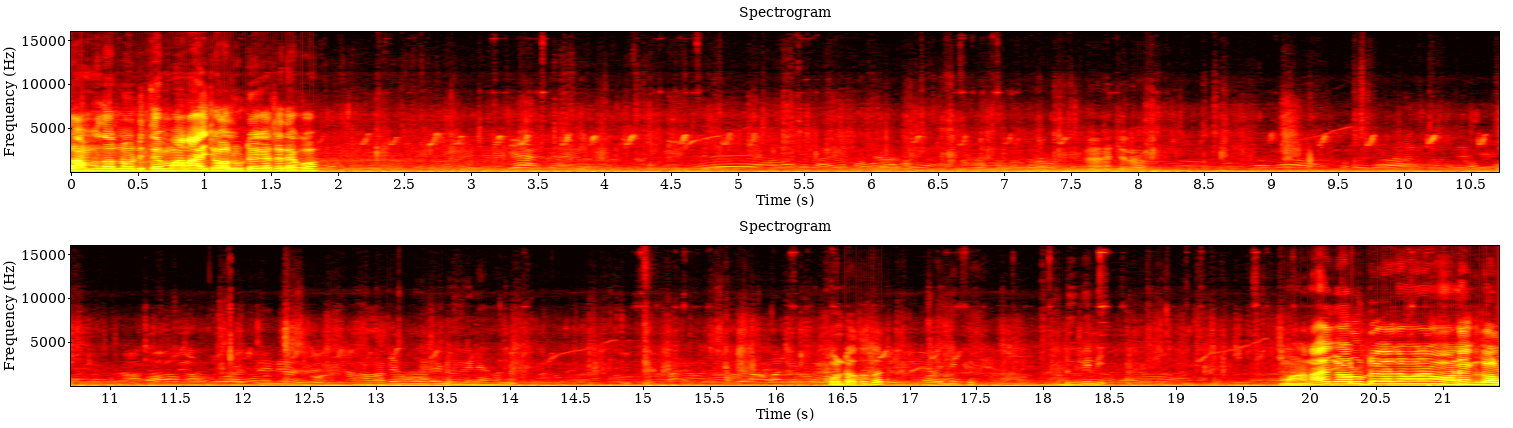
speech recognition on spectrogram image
দামোদর নদীতে মানায় জল উঠে গেছে দেখো। কোনটা তোদের? মানায় জল উঠে গেছে মানে অনেক জল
